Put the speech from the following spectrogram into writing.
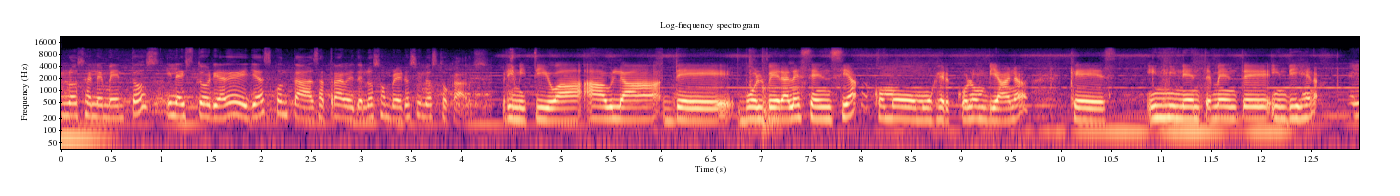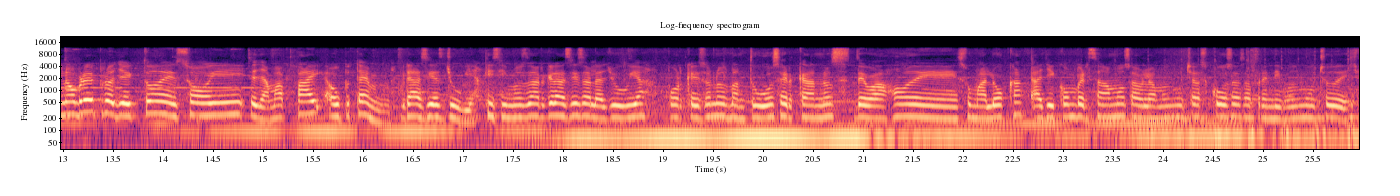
los elementos y la historia de ellas contadas a través de los sombreros y los tocados. Primitiva habla de volver a la esencia como mujer colombiana, que es inminentemente indígena. El nombre del proyecto de Soy se llama Pai Autem, gracias lluvia. Quisimos dar gracias a la lluvia porque eso nos mantuvo cercanos debajo de su maloca. Allí conversamos, hablamos muchas cosas, aprendimos mucho de ellos.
